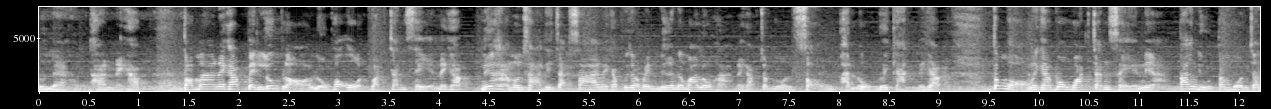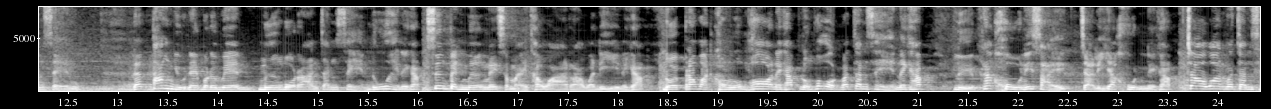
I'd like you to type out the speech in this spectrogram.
รุ่นแรกของท่านนะครับต่อมานะครับเป็นรูปหล่อหลวงพ่อโอษฐ์วัดจันเสนนะครับเนื้อหามวลสารที่จัดสร้างนะครับก็จะเป็นเนื้อนวโลหะนะครับจำนวน 2,000 องค์ด้วยกันนะครับต้องบอกนะครับว่าวัดจันเสนเนี่ยตั้งอยู่ตำบลจันเสน และตั้งอยู่ในบริเวณเมืองโบราณจันเสนด้วยนะครับซึ่งเป็นเมืองในสมัยทวาราวดีนะครับโดยประวัติของหลวงพ่อนะครับหลวงพ่ออดวัดจันเสนนะครับหรือพระครูนิสัยจริยคุณนะครับเจ้าอาวาสวัดจันเส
